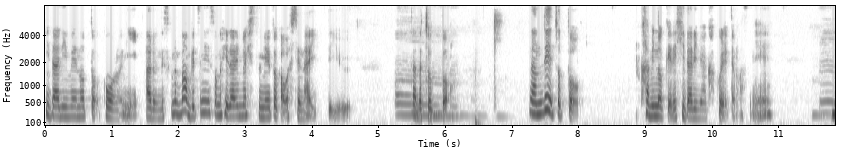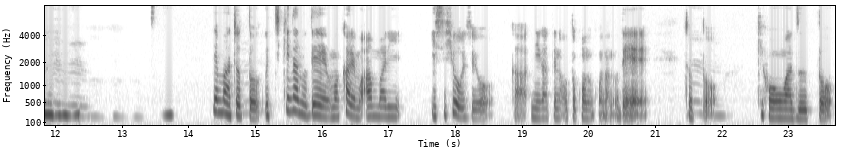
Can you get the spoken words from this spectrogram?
左目のところにあるんですけど、まあ別にその左目の失明とかはしてないっていう。ただちょっとなんで、ちょっと髪の毛で左目は隠れてますね。うんうんうんで、まあちょっと内気なので、まあ彼もあんまり意思表示をが苦手な男の子なので、ちょっと基本はずっと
